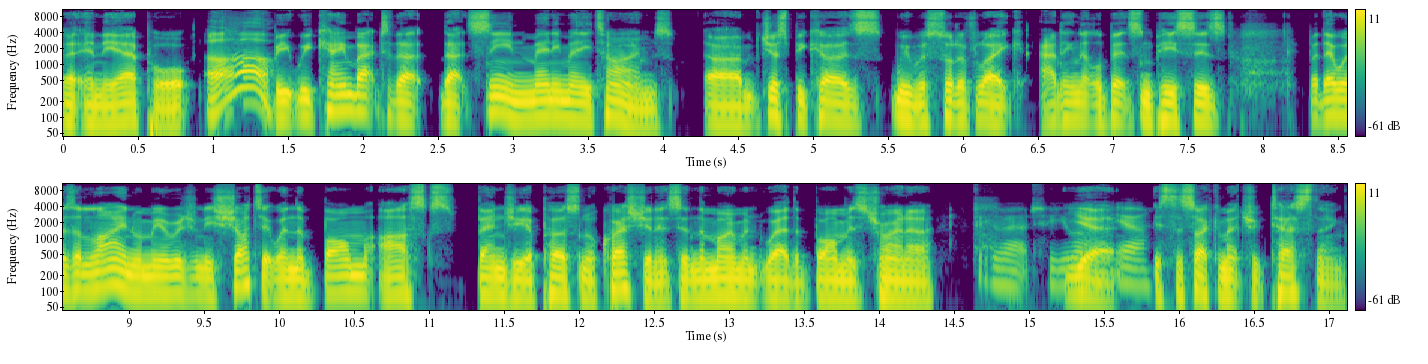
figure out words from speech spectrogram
uh, in the airport, Ah. we, we came back to that that scene many many times, um, just because we were sort of like adding little bits and pieces. But there was a line when we originally shot it when the bomb asks Benji a personal question. It's in the moment where the bomb is trying to Figure out who you yeah, are. Yeah. it's the psychometric test thing.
